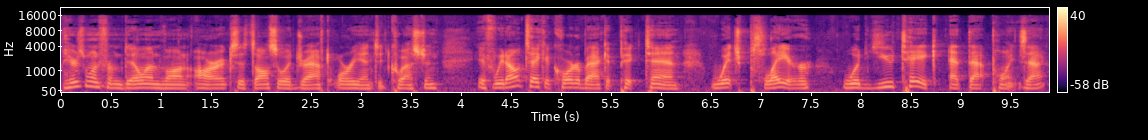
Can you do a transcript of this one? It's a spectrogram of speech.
Here's one from Dylan Von Arx. It's also a draft oriented question. If we don't take a quarterback at pick 10, which player would you take at that point, Zach?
